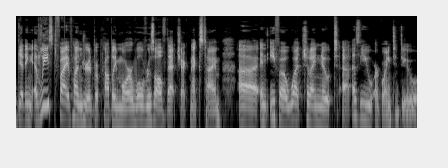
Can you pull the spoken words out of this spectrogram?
getting at least five hundred, but probably more. We'll resolve that check next time. Uh, and Aoife, what should I note uh, as you are going to do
